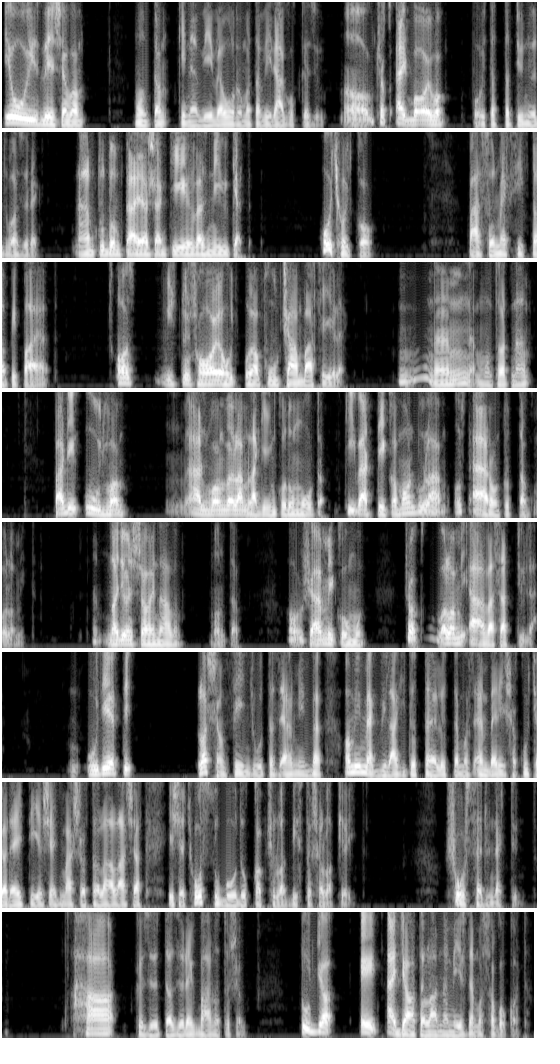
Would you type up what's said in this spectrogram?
Jó ízlése van, mondtam, ki nem véve orromat a virágok közül. Ah, csak egy baj van, folytatta tűnődve az öreg. Nem tudom teljesen kiélvezni őket. Hogy-hogy, Kón? Párszor megszívta a pipáját. Az Biztos hallja, hogy olyan furcsán beszélek. Nem, nem mondhatnám. Pedig úgy van. Ez van velem legénykorom óta. Kivették a mandulám, azt elrontottak valamit. Nagyon sajnálom, mondtam. Ó, semmi komoly, csak valami elveszett tüle. Úgy érti, Lassan fény gyúlt az elmémbe, ami megvilágította előttem az ember és a kutya rejtélyes egymásra találását és egy hosszú boldog kapcsolat biztos alapjait. Sorszerűnek tűnt. Há, közölte az öreg bánatosan. Tudja, én egyáltalán nem érzem a szagokat.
